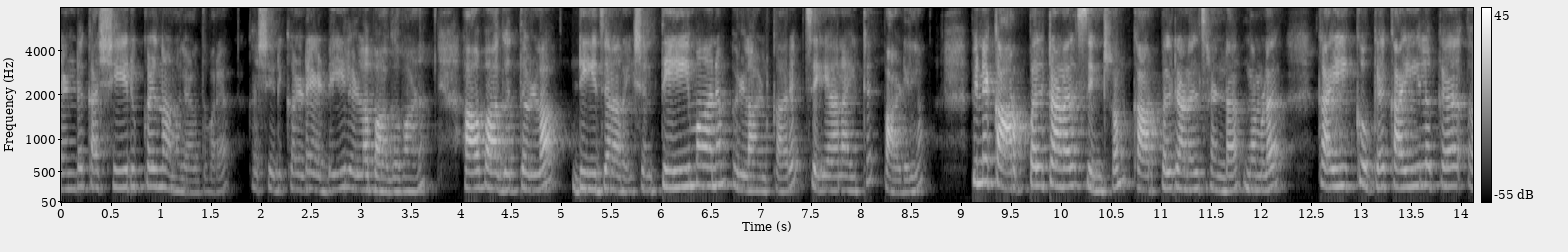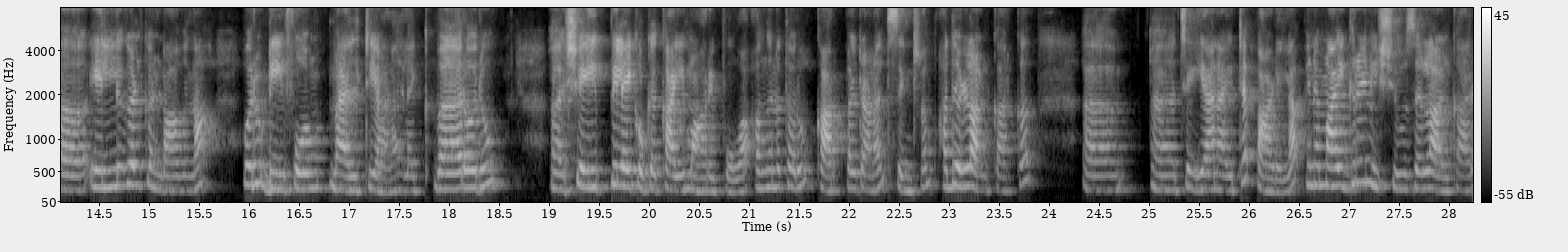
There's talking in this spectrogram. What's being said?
രണ്ട് കശേരുക്കൾ എന്നാണ് മലയാളത്തിൽ പറയാം. കശേരുക്കളുടെ ഇടയിലുള്ള ഭാഗമാണ്. ആ ഭാഗത്തുള്ള ഡീജനറേഷൻ തേയ്മാനം ഉള്ള ആൾക്കാർ ചെയ്യാനായിട്ട് പാടില്ല. പിന്നെ carpal tunnel syndrome carpal tunnel syndrome നമ്മൾ കൈക്കൊക്കെ കയ്യിലൊക്കെ എല്ലുകൾക്ക് ഉണ്ടാകുന്ന ഒരു ഡീഫോർമാലിറ്റിയാണ് ലൈക്ക് വേറൊരു ഷേപ്പിലേക്കൊക്കെ കൈ മാറിപ്പോവുക അങ്ങനത്തെ ഒരു കാർപ്പൽ ടണൽ സിൻഡ്രം അതുള്ള ആൾക്കാർക്ക് ചെയ്യാനായിട്ട് പാടില്ല. പിന്നെ മൈഗ്രെയിൻ ഇഷ്യൂസ് ഉള്ള ആൾക്കാർ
